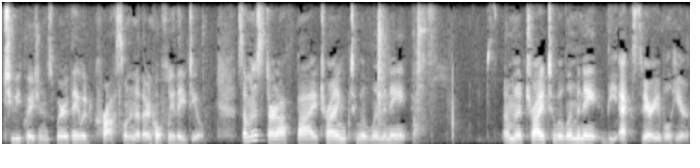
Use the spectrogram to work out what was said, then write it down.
two equations, where they would cross one another, and hopefully they do. So I'm going to start off by trying to eliminate, I'm going to try to eliminate the x variable here.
